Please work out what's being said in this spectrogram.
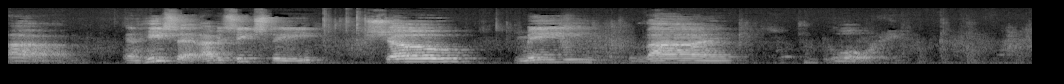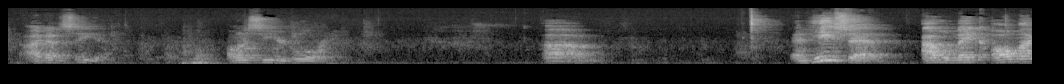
Uh, and he said, "I beseech thee, show me thy glory." I got to see you. I want to see your glory. Um, and he said, I will make all my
